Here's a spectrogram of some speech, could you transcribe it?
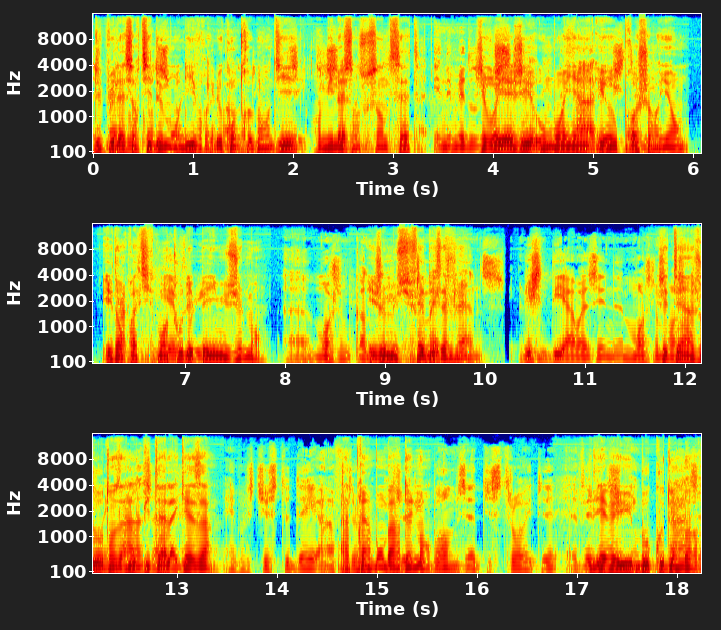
Depuis la sortie de mon livre Le contrebandier en 1967, j'ai voyagé au Moyen et au Proche-Orient et dans pratiquement tous les pays musulmans. Et je me suis fait des amis. J'étais un jour dans un hôpital à Gaza, après un bombardement. Il y avait eu beaucoup de morts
